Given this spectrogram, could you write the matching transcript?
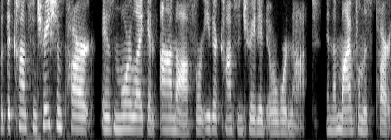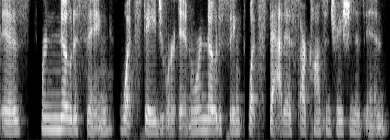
but the concentration part is more like an on off. We're either concentrated or we're not. And the mindfulness part is we're noticing what stage we're in, we're noticing what status our concentration is in.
